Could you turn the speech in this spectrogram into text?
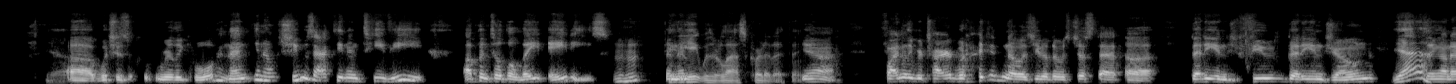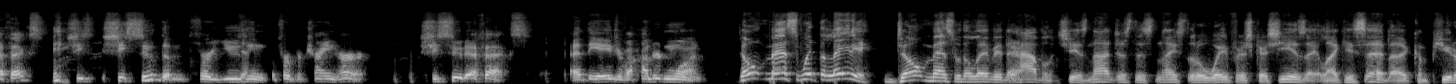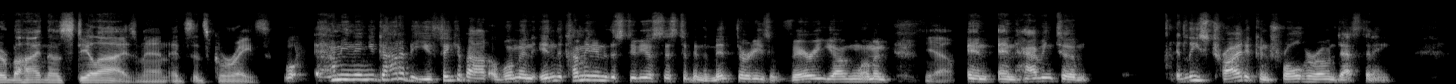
yeah. uh, which is really cool. And then, you know, she was acting in TV up until the late 80s. Mm-hmm. And 88 then, was her last credit, I think. Yeah. Finally retired. What I didn't know is, you know, there was just that. Uh, Bette and feud Bette and Joan yeah. thing on FX. She she sued them for using yeah. for portraying her. She sued FX at the age of 101. Don't mess with the lady. Don't mess with Olivia de yeah. Havilland. She is not just this nice little waifish because she is a, like you said, a computer behind those steel eyes, man. It's it's great. Well, I mean, and you gotta be. You think about a woman in the coming into the studio system in the mid 30s, a very young woman. Yeah. And and having to at least try to control her own destiny.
